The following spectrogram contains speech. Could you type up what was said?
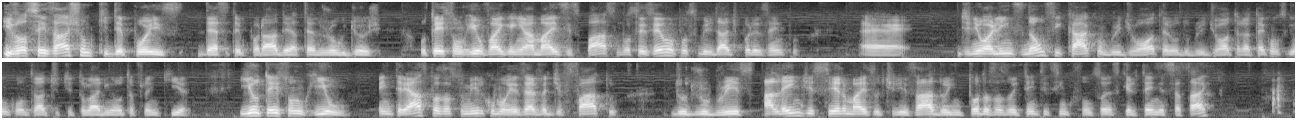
E vocês acham que depois dessa temporada e até do jogo de hoje, o Taysom Hill vai ganhar mais espaço? Vocês veem uma possibilidade, por exemplo, é, de New Orleans não ficar com o Bridgewater ou do Bridgewater até conseguir um contrato de titular em outra franquia e o Taysom Hill entre aspas, assumir como reserva de fato do Drew Brees, além de ser mais utilizado em todas as 85 funções que ele tem nesse ataque?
